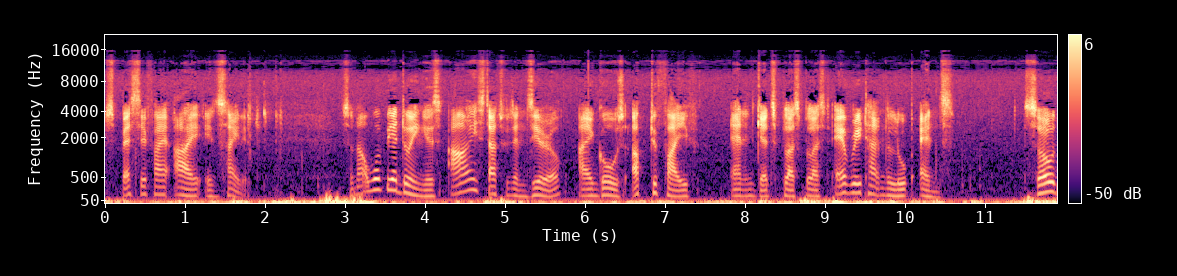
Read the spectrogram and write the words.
specify i inside it. So now what we are doing is i starts with a 0 i goes up to 5 and it gets plus plus every time the loop ends. So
